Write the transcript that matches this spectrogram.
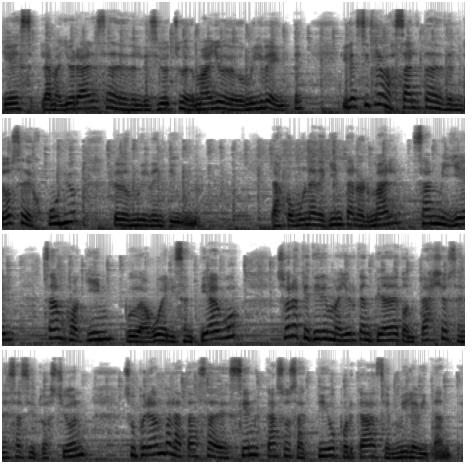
que es la mayor alza desde el 18 de mayo de 2020 y la cifra más alta desde el 12 de julio de 2021. Las comunas de Quinta Normal, San Miguel, San Joaquín, Pudahuel y Santiago son las que tienen mayor cantidad de contagios en esa situación, superando la tasa de 100 casos activos por cada 100.000 habitantes.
